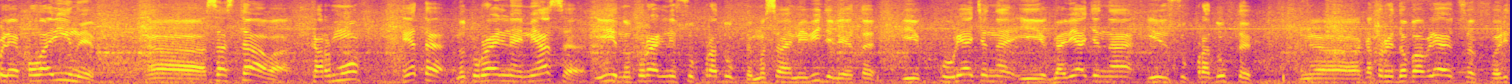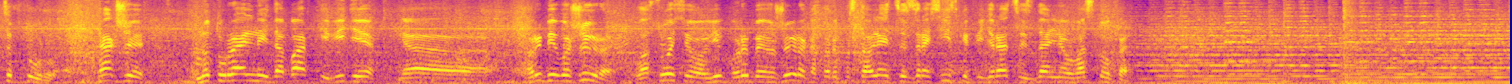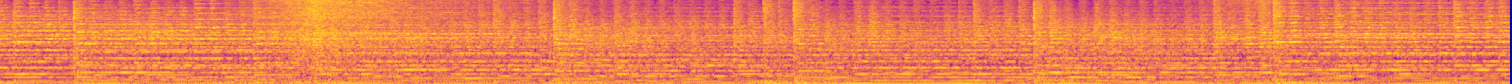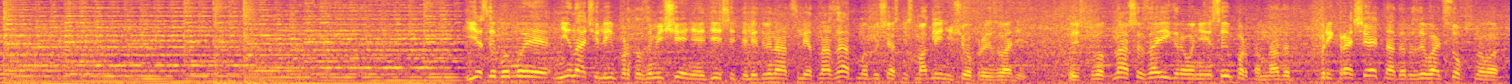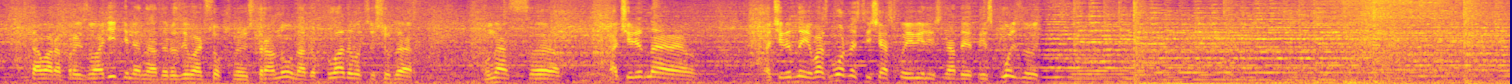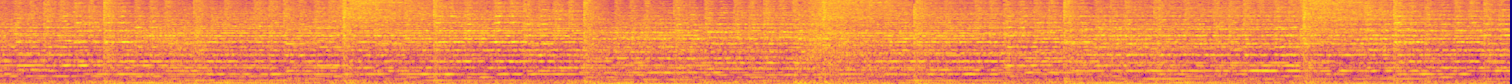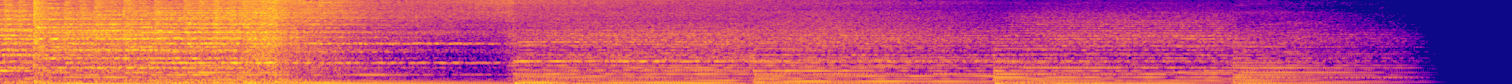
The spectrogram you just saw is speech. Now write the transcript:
более половины э, состава кормов это натуральное мясо и натуральные субпродукты. Мы с вами видели, это и курятина, и говядина, и субпродукты, э, которые добавляются в рецептуру. Также натуральные добавки в виде э, рыбьего жира, лососевого рыбьего жира, который поставляется из Российской Федерации, из Дальнего Востока. Если бы мы не начали импортозамещение 10 или 12 лет назад, мы бы сейчас не смогли ничего производить. То есть вот наше заигрывание с импортом надо прекращать, надо развивать собственного товаропроизводителя, надо развивать собственную страну, надо вкладываться сюда. У нас э, очередная, очередные возможности сейчас появились, надо это использовать.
